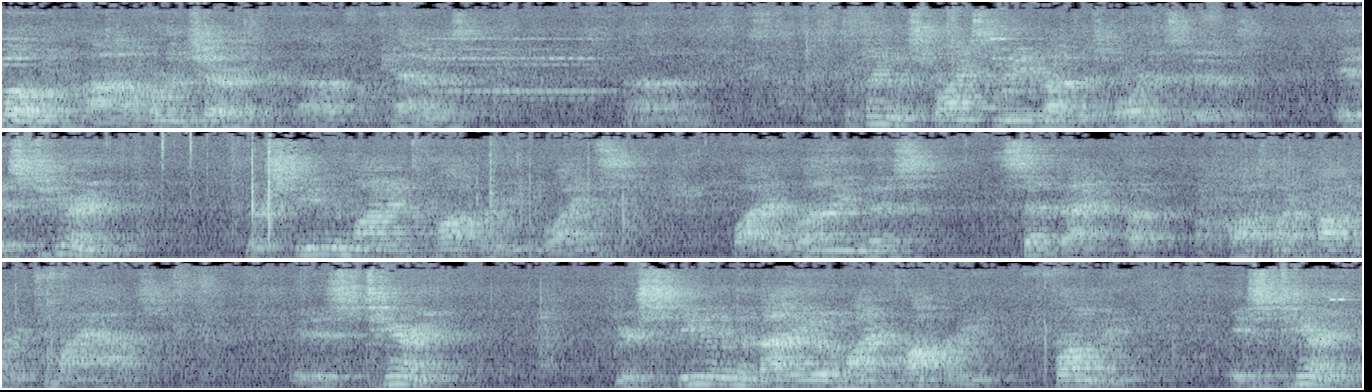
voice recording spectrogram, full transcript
Hello, uh, Herman Sheriff uh, from Canada. Um, The thing that strikes me about this ordinance is, it is tyranny. They're stealing my property rights by running this setback up across my property to my house. It is tyranny. You're stealing the value of my property from me. It's tyranny.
